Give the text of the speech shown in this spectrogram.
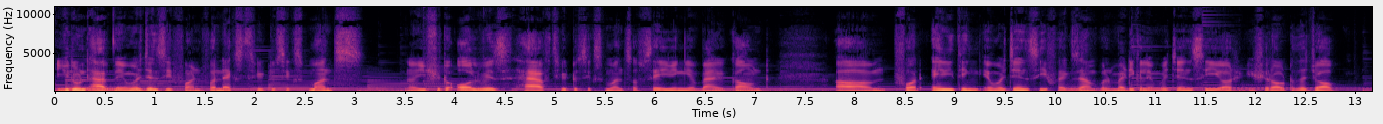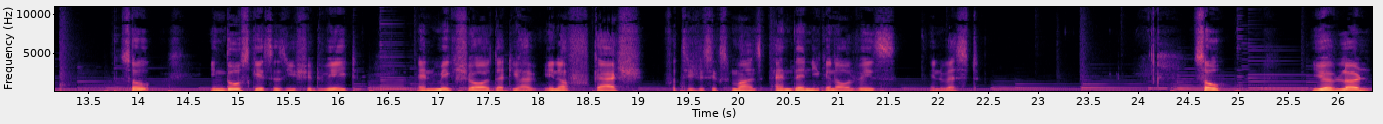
you don't have the emergency fund for next 3 to 6 months you, know, you should always have 3 to 6 months of saving your bank account um, for anything emergency for example medical emergency or if you're out of the job so in those cases you should wait and make sure that you have enough cash for 3 to 6 months and then you can always invest so you have learned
